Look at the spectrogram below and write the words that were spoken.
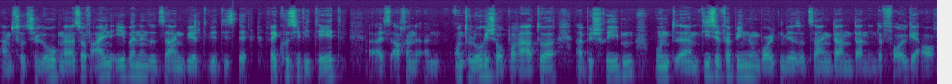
ähm, Soziologen, also auf allen Ebenen sozusagen wird, wird diese Rekursivität als auch ein, ein ontologischer Operator äh, beschrieben. Und ähm, diese Verbindung wollten wir sozusagen dann, dann in der Folge auch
